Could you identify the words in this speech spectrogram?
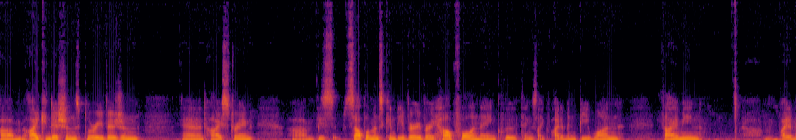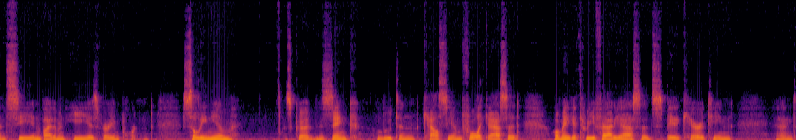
um, eye conditions, blurry vision, and eye strain, um, these supplements can be very, very helpful, and they include things like vitamin B1, thiamine, um, vitamin C, and vitamin E is very important. Selenium is good, zinc, lutein, calcium, folic acid, omega 3 fatty acids, beta carotene, and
